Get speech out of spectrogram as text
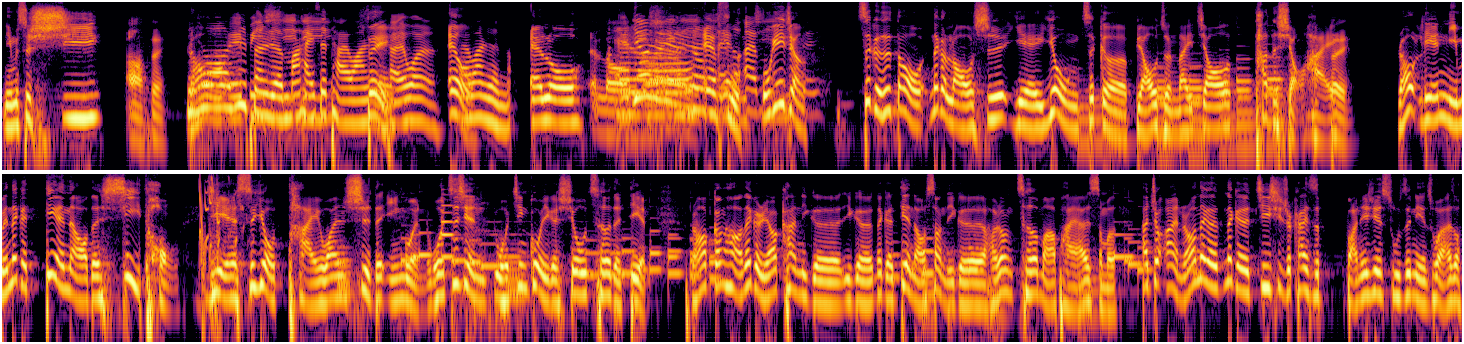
你们是 she，啊，对你然后说日本人吗？还是台湾对？台湾人。台湾人呢？L，Hello，F，我跟你讲，这个是到那个老师也用这个标准来教他的小孩。对，然后连你们那个电脑的系统也是有台湾式的英文。我之前我经过一个修车的店，然后刚好那个人要看一个一个那个电脑上的一个好像车马牌还是什么，他就按，然后那个那个机器就开始把那些数字念出来，他说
